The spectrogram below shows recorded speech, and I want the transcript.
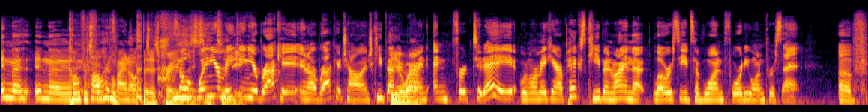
in the in the Conference final. final. That is crazy. So when you're to me. making your bracket in our bracket challenge, keep that Be in aware. mind. And for today, when we're making our picks, keep in mind that lower seeds have won 41% of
